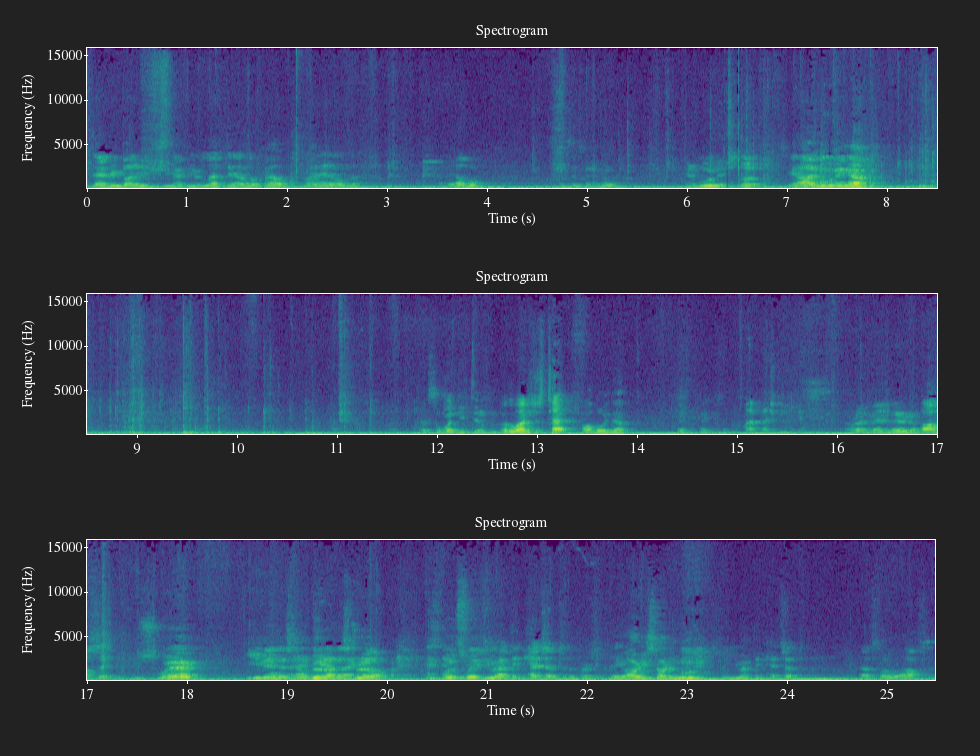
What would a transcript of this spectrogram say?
is everybody, you have your left hand on the belt, right hand on the, on the elbow. What's this gonna move? You're gonna move it. Look, see how I'm moving now? That's the one detail. Otherwise, just tap all the way down. Okay, thanks. All right, man, they're gonna offset. You swear, even, it's no good on this drill. Foot sweeps, you have to catch up to the person. They already started moving, so you have to catch up to them. That's why we're offset.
